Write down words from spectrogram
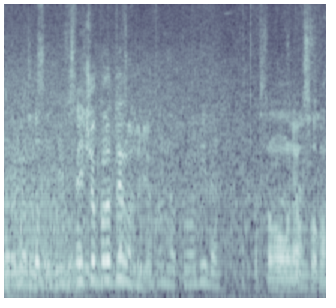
за рулем не сидів. Слідчо оперативно тоді. Патрульного автомобіля. Встановлення особи.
